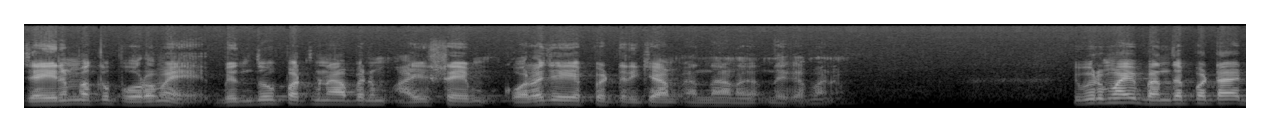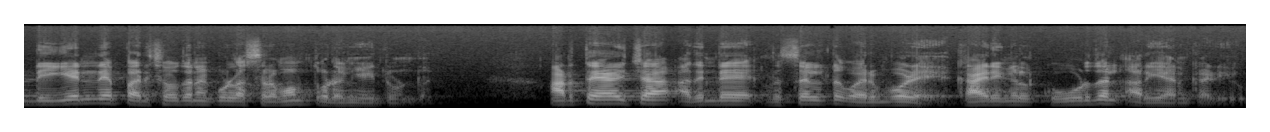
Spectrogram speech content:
ജൈനമ്മക്ക് പുറമെ ബിന്ദു പത്മനാഭനും ഐഷയും കൊല ചെയ്യപ്പെട്ടിരിക്കാം എന്നാണ് നിഗമനം. ഇവരുമായി ബന്ധപ്പെട്ട ഡി പരിശോധനയ്ക്കുള്ള ശ്രമം തുടങ്ങിയിട്ടുണ്ട്. അടുത്തയാഴ്ച അതിന്റെ റിസൾട്ട് വരുമ്പോഴേ കാര്യങ്ങൾ കൂടുതൽ അറിയാൻ കഴിയൂ.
